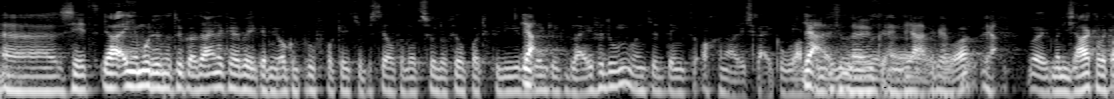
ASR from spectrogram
eh, zit. Ja, en je moet het natuurlijk uiteindelijk hebben. Ik heb nu ook een proefpakketje besteld en dat zullen veel particulieren Ja. denk ik blijven doen. Want je denkt, ach nou eens kijken hoe lang Ja, dat is leuk. eh, En, ja, ja, Nee, Maar die zakelijke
